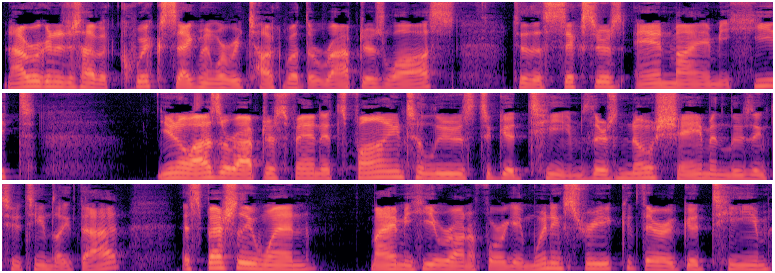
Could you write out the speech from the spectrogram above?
Now we're going to just have a quick segment where we talk about the Raptors' loss to the Sixers and Miami Heat. You know, as a Raptors fan, it's fine to lose to good teams. There's no shame in losing to teams like that, especially when Miami Heat were on a four game winning streak. They're a good team.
